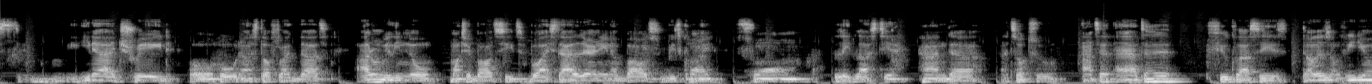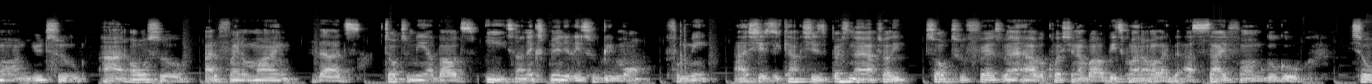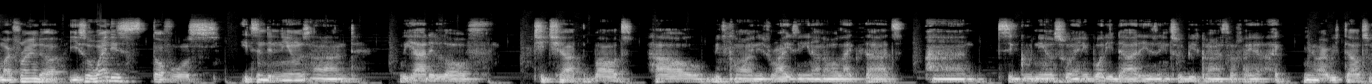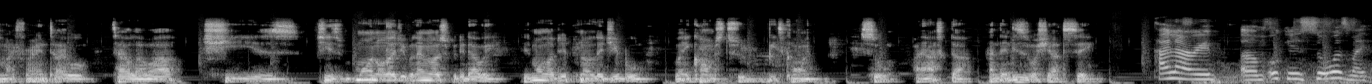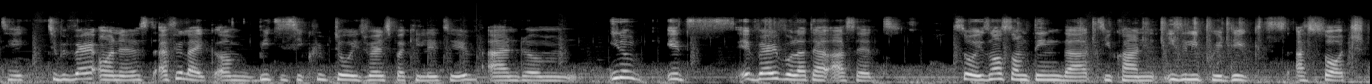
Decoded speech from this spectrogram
either I trade or hold and stuff like that. I don't really know much about it, but I started learning about Bitcoin from late last year. And uh, I talked to, I attended a few classes, downloaded some video on YouTube, and also had a friend of mine that talked to me about it and explained a little bit more for me. And she's the, she's the person I actually talk to first when I have a question about Bitcoin and all like that, aside from Google so my friend, uh, so when this stuff was hitting the news and we had a lot of chit chat about how Bitcoin is rising and all like that, and it's a good news for anybody that is into Bitcoin and stuff like that. I, you know, I reached out to my friend Taiwo Taiwo Lawal. She is she's more knowledgeable. Let me just put it that way. She's more knowledgeable when it comes to Bitcoin. So I asked her, and then this is what she had to say. Hi Larry. Um, okay, so what's my take? To be very honest, I feel like um, BTC crypto is very speculative and um, you know it's a very volatile asset. So it's not something that you can easily predict as such.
